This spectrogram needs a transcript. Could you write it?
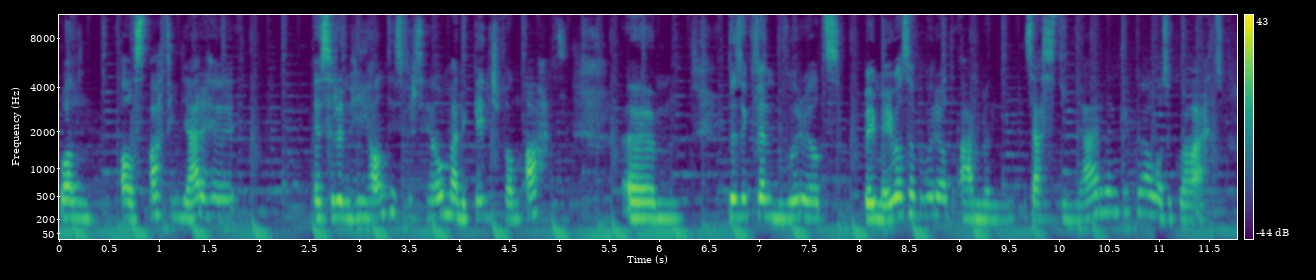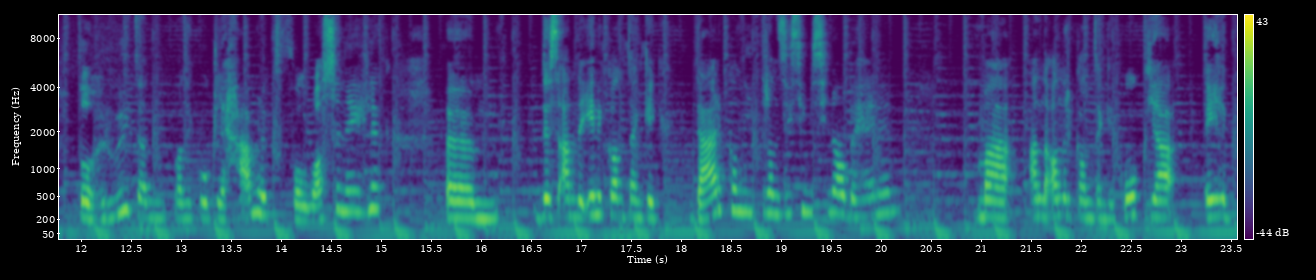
Want als 18-jarige is er een gigantisch verschil met een kindje van 8. Um, dus ik vind bijvoorbeeld, bij mij was dat bijvoorbeeld aan mijn 16 jaar, denk ik wel, was ik wel echt volgroeid en was ik ook lichamelijk volwassen eigenlijk. Um, dus aan de ene kant denk ik, daar kan die transitie misschien al beginnen. Maar aan de andere kant denk ik ook, ja, eigenlijk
